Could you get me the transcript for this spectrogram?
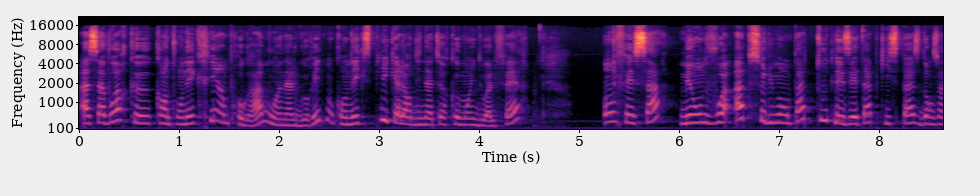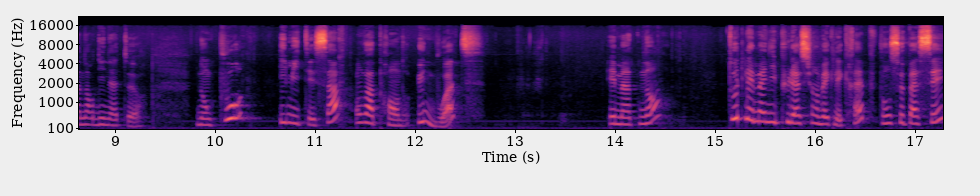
à savoir que quand on écrit un programme ou un algorithme, qu'on explique à l'ordinateur comment il doit le faire, on fait ça, mais on ne voit absolument pas toutes les étapes qui se passent dans un ordinateur. Donc pour imiter ça, on va prendre une boîte. Et maintenant, toutes les manipulations avec les crêpes vont se passer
